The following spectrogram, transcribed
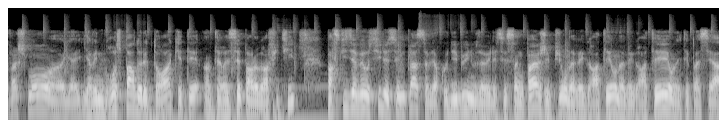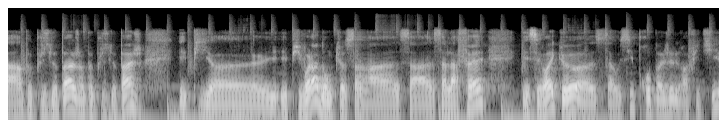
vachement. Euh, il y avait une grosse part de lectorat qui était intéressé par le graffiti, parce qu'ils avaient aussi laissé une place. Ça veut dire qu'au début, ils nous avaient laissé 5 pages, et puis on avait gratté, on avait gratté, on était passé à un peu plus de pages, un peu plus de pages, et puis, euh, et puis voilà, donc ça, ça, ça l'a fait. Et c'est vrai que euh, ça a aussi propagé le graffiti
